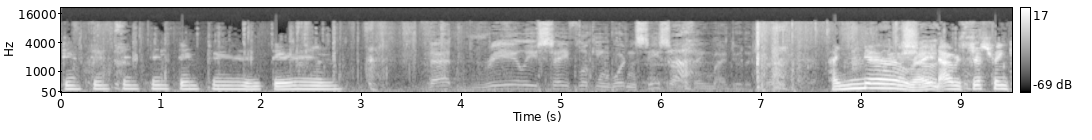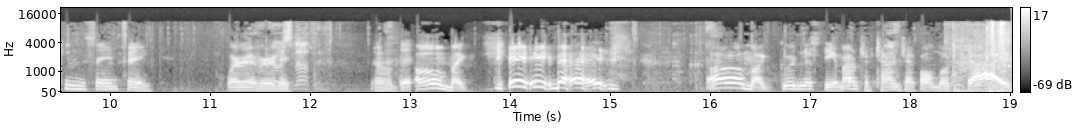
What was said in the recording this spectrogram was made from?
Dun, dun, dun. That really safe-looking wooden seesaw thing might do the trick. I know, right? I was just thinking the same thing. Wherever Here it is. nothing. Oh, oh my jeebus! Oh my goodness, the amount of times I've almost oh. died.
